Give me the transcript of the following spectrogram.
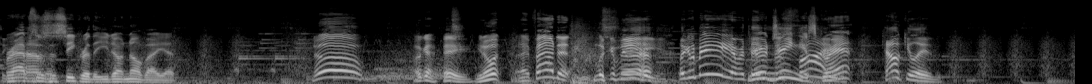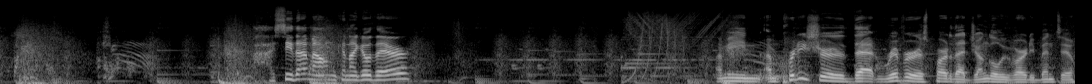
Perhaps there's a secret that you don't know about yet. No. Okay. Hey, you know what? I found it. Look at me. Look at me. Everything. You're a genius, fine. Grant. Calculated. I see that mountain. Can I go there? I mean, I'm pretty sure that river is part of that jungle we've already been to.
